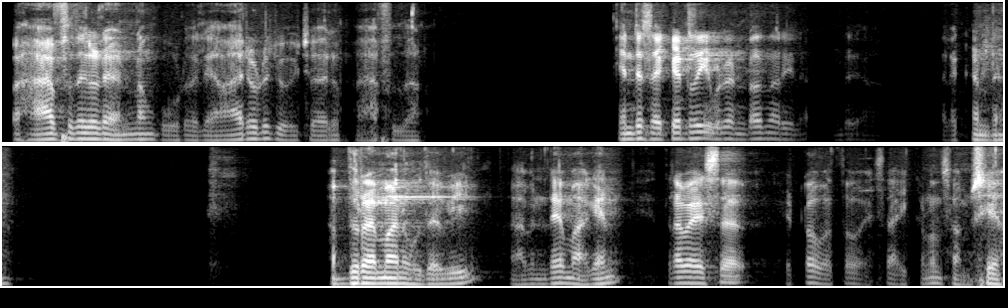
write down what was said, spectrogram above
ഇപ്പോൾ ഹാഫിദുകളുടെ എണ്ണം കൂടുതൽ. ആരോട് ചോദിച്ചാലും ഹാഫിദാണ്. എന്റെ സെക്രട്ടറി ഇവിടെ ഉണ്ടോയെന്നറിയില്ല ഉണ്ട്. തലക്കുണ്ട് അബ്ദുറഹ്മാൻ ഉദവി അവന്റെ മകൻ എത്ര വയസ്സ്? എട്ടോ പത്തോ വയസ്സായിക്കണം സംശയം.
